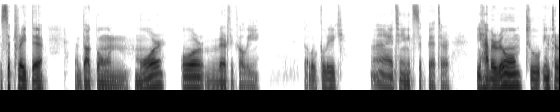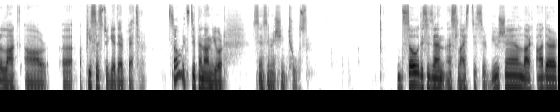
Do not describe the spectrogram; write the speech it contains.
separate the dog bone more or vertically. Double click. I think it's better. We have a room to interlock our uh, pieces together better. So it's depend on your CNC machine tools so this is an, a slice distribution like other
